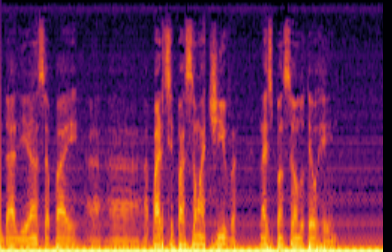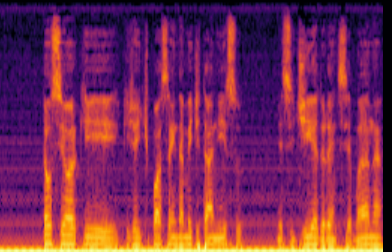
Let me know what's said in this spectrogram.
da aliança, Pai, a, a, a participação ativa na expansão do teu reino. Então, Senhor, que, que a gente possa ainda meditar nisso, nesse dia, durante a semana,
